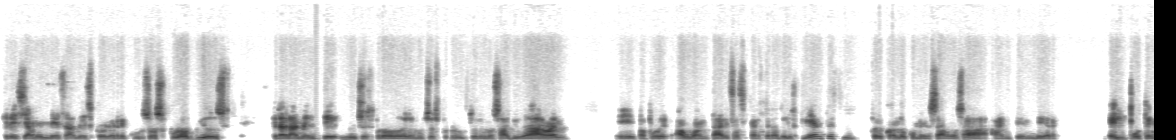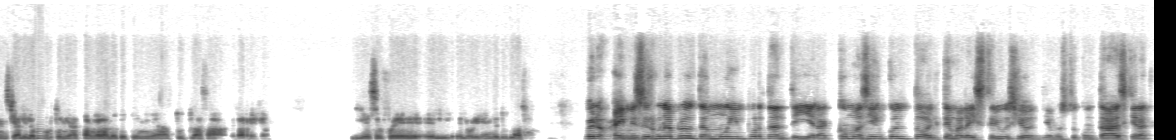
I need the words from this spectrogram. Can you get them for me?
crecíamos mes a mes con los recursos propios, claramente muchos proveedores, muchos productores nos ayudaban eh, para poder aguantar esas carteras de los clientes y fue cuando comenzamos a, a entender el potencial y la oportunidad tan grande que tenía tu plaza en la región. Y ese fue el, el origen de tu plaza. Bueno, ahí me surge una pregunta muy importante y era cómo hacían con todo el tema de la distribución. Digamos, tú contabas que era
